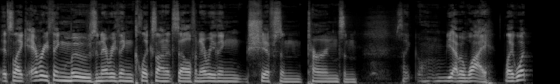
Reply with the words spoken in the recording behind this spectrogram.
It's like everything moves and everything clicks on itself and everything shifts and turns and it's like mm, yeah, but why? Like what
